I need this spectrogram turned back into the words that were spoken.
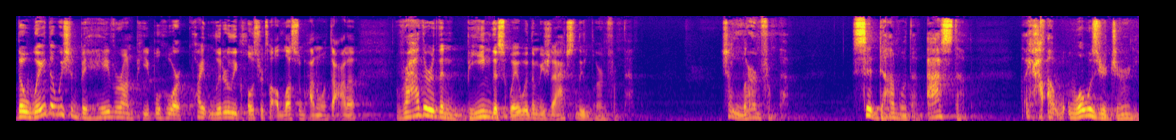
The way that we should behave around people who are quite literally closer to Allah subhanahu wa ta'ala, rather than being this way with them, you should actually learn from them. You should learn from them. Sit down with them, ask them, like, how, what was your journey?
